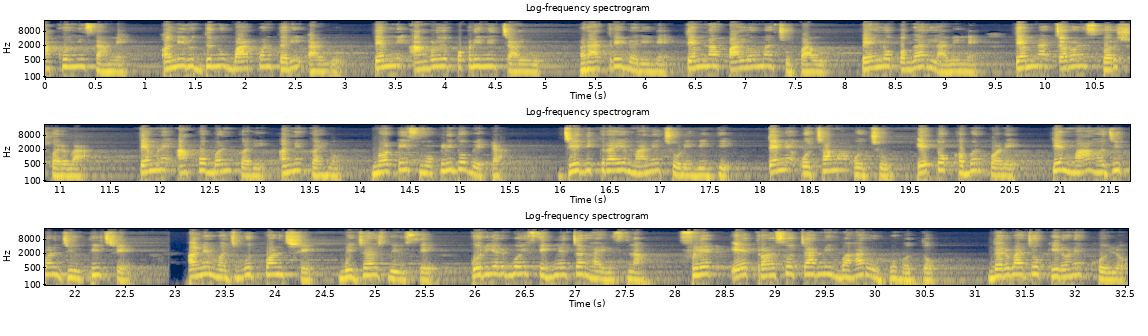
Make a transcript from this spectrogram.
આંખોની સામે અનિરુદ્ધનું બાળપણ તરી આવ્યું. તેમની આંગળીઓ પકડીને ચાલવું. રાત્રે ડરીને તેમના પાલોમાં છુપાવું. પહેલો પગાર લાવીને તેમના ચરણ સ્પર્શ કરવા. તેમણે આંખો બંધ કરી અને કહ્યું, નોટિસ મોકલી દો બેટા. જે દીકરાએ માને છોડી દીધી, તેને ઓછામાં ઓછું એ તો ખબર પડે કે માં હજી પણ જીવતી છે અને મજબૂત પણ છે. બીજા જ દિવસે કુરિયર બોય સિગ્નેચર હાઇટ્સના ફ્લેટ એ ત્રણસો ચારની બહાર ઊભો હતો. દરવાજો કિરણે ખોલ્યો.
